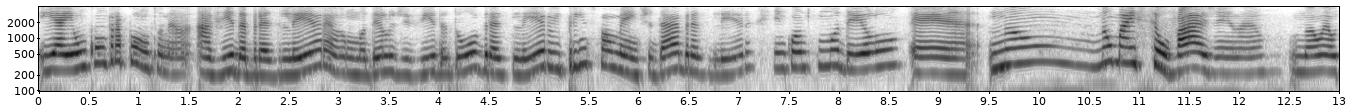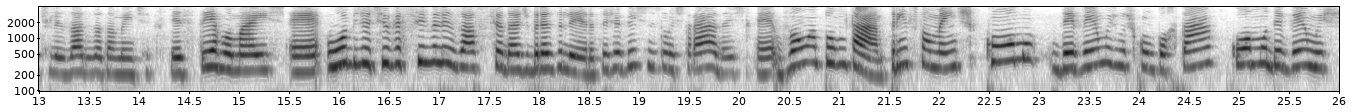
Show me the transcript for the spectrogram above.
E aí um contraponto, né, a vida brasileira, o modelo de vida vida do brasileiro e principalmente da brasileira, enquanto um modelo é, não, não mais selvagem, né? Não é utilizado exatamente esse termo, mas é, o objetivo é civilizar a sociedade brasileira. Essas revistas ilustradas é, vão apontar principalmente como devemos nos comportar, como devemos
